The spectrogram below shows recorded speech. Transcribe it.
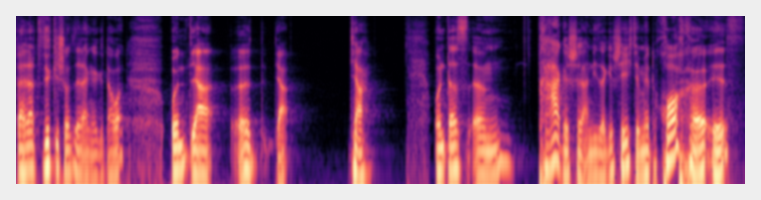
das hat wirklich schon sehr lange gedauert. Und ja, äh, ja, tja. Und das ähm, Tragische an dieser Geschichte mit Jorge ist,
